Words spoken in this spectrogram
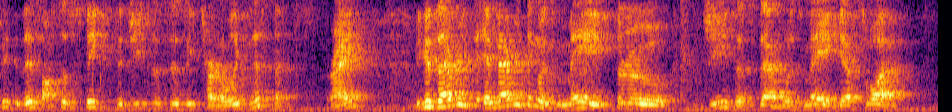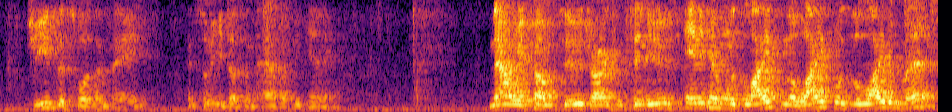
this also speaks to Jesus' eternal existence, right? Because if everything was made through Jesus that was made, guess what? Jesus wasn't made, and so he doesn't have a beginning. Now we come to, John continues, in him was life, and the life was the light of men.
